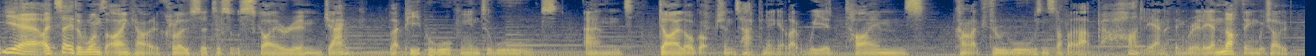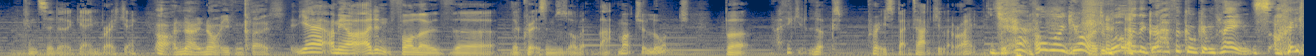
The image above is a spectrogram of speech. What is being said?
Yeah, I'd say the ones that I encountered are closer to sort of Skyrim jank, like people walking into walls and dialogue options happening at like weird times, kind of like through walls and stuff like that. But hardly anything really, and nothing which I would consider game breaking. Oh no, not even close. Yeah, I mean, I, I didn't follow the the criticisms of it that much at launch, but I think it looks pretty spectacular, right? Yeah. Oh my god. What were the graphical complaints? I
